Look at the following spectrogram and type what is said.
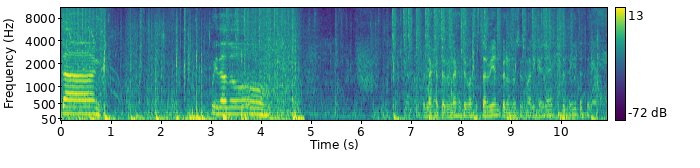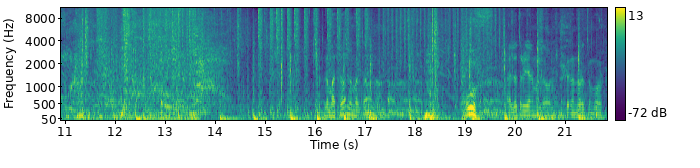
¡Tank! Cuidado. Relájate, relájate, vas a estar bien, pero no seas marica ya. Quítate, quítate. ¿Lo mató? ¿Lo mató? No, no. Uf, al otro ya lo mandó pero no lo tumbó, ok.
